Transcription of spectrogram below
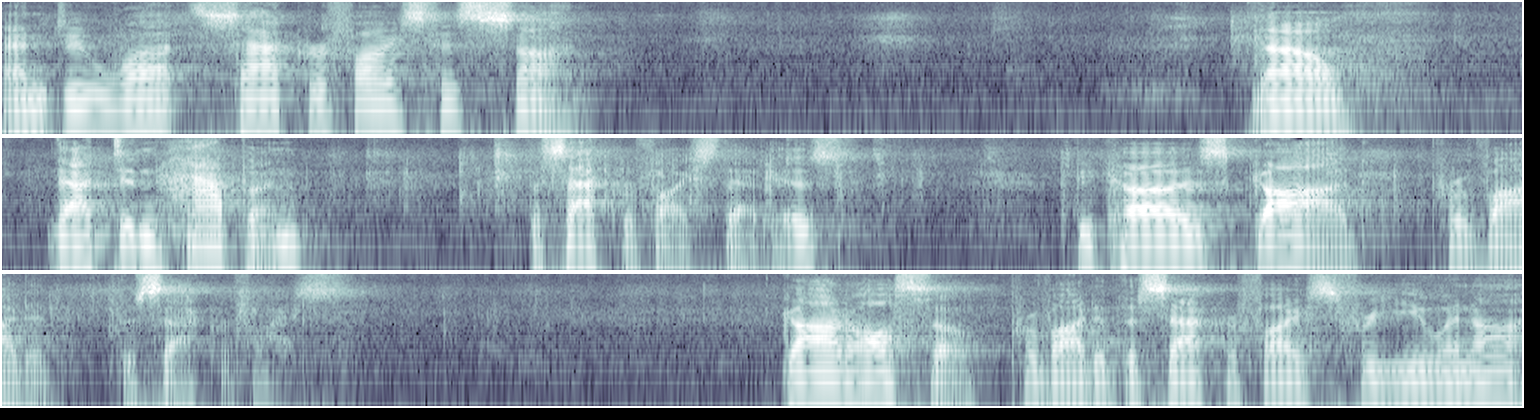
and do what? Sacrifice his son. Now, that didn't happen, the sacrifice, that is, because God provided the sacrifice. God also provided the sacrifice for you and I.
